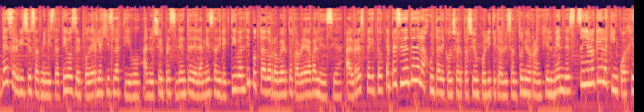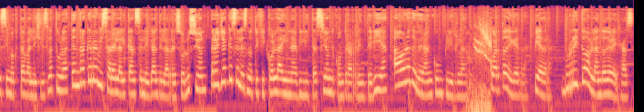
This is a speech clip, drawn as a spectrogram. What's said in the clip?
de Servicios Administrativos del Poder Legislativo, anunció el presidente de la mesa directiva, el diputado Roberto Cabrera Valencia. Al respecto, el presidente de la Junta de Concertación Política, Luis Antonio Rangel Méndez, señaló que la 58 legislatura tendrá que revisar el alcance legal de la resolución, pero ya que se les notificó la inhabilitación contra Rentería, ahora deberán cumplirla. Cuarto de guerra. Piedra. Burrito hablando de orejas.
